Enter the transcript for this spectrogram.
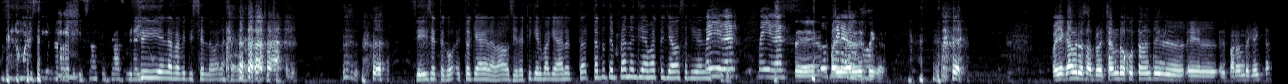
Pusiéramos el sticker de la repetición que se va a subir ahí. Sí, en la repetición lo van a sacar. Sí, sí, esto, esto queda grabado. Si el sticker va a quedar ta- tarde o temprano, el día de martes ya va a salir el Va a llegar, va a llegar. Sí, va a llegar el sticker. Oye, cabros, aprovechando justamente el, el- el parón de Keita,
